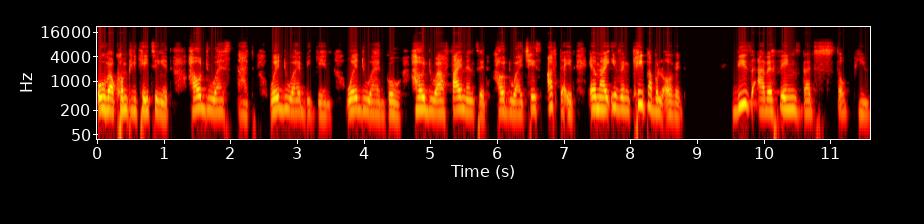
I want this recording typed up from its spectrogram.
Over complicating it. How do I start? Where do I begin? Where do I go? How do I finance it? How do I chase after it? Am I even capable of it? These are the things that stop you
